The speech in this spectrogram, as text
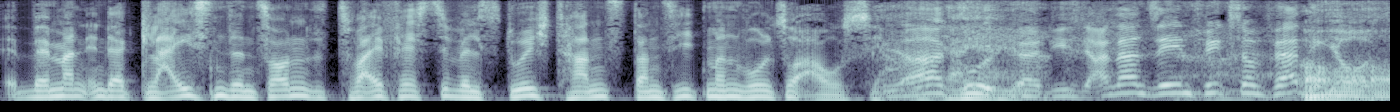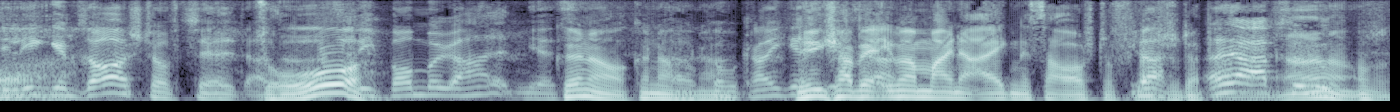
wenn man in der gleißenden Sonne zwei Festivals durchtanzt, dann sieht man wohl so aus. Ja, Ja, gut, ja, die anderen sehen fix und fertig aus. Die liegen im Sauerstoffzelt. Also So. hast du die Bombe gehalten jetzt. Genau, genau, Ja, genau. komm, kann ich nee, ich habe ja immer meine eigene Sauerstoffflasche Ja, dabei. ja, absolut. Ja, also.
